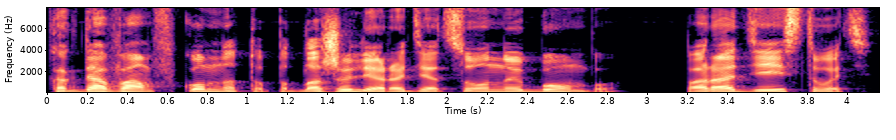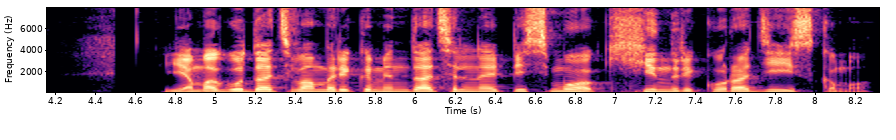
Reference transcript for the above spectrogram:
когда вам в комнату подложили радиационную бомбу. Пора действовать. Я могу дать вам рекомендательное письмо к Хинрику Радийскому.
